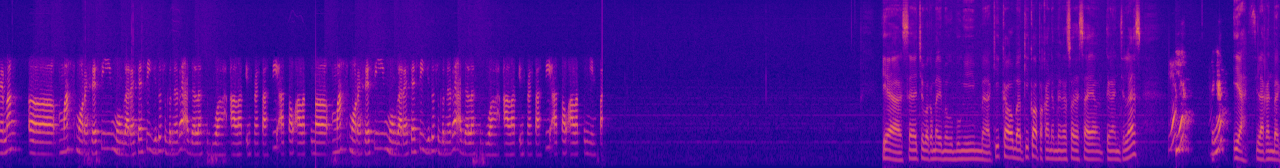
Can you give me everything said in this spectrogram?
memang uh, emas mau resesi mau nggak resesi gitu sebenarnya adalah sebuah alat investasi atau alat uh, emas mau resesi mau nggak resesi gitu sebenarnya adalah sebuah alat investasi atau alat penyimpan. Ya, saya coba kembali menghubungi Mbak Kikau. Mbak Kikau, apakah Anda mendengar suara saya dengan jelas? Ya. ya dengar? Iya, silakan Mbak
